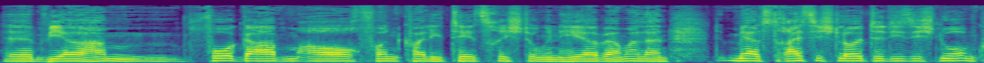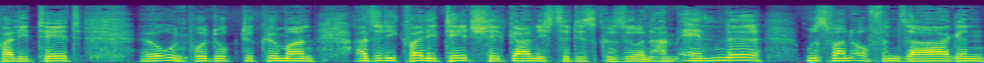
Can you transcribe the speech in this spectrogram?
Äh, wir haben Vorgaben auch von Qualitätsrichtungen her. Wir haben allein mehr als 30 Leute, die sich nur um Qualität äh, und Produkte kümmern. Also die Qualität steht gar nicht zur Diskussion. Am Ende muss man offen sagen,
